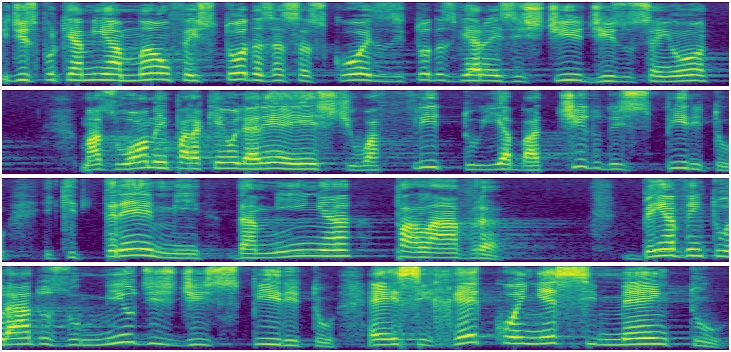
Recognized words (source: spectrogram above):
que diz: Porque a minha mão fez todas essas coisas e todas vieram a existir, diz o Senhor. Mas o homem para quem olharei é este, o aflito e abatido do espírito e que treme da minha palavra. Bem-aventurados humildes de espírito, é esse reconhecimento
